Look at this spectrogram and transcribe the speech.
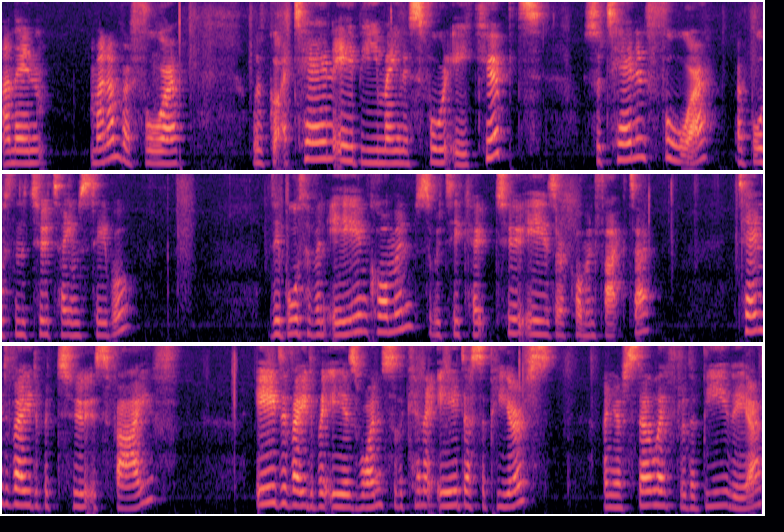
And then my number 4 We've got a 10ab minus 4a cubed. So 10 and 4 are both in the 2 times table. They both have an a in common, so we take out 2a as our common factor. 10 divided by 2 is 5. a divided by a is 1, so the kind of a disappears. And you're still left with a b there.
